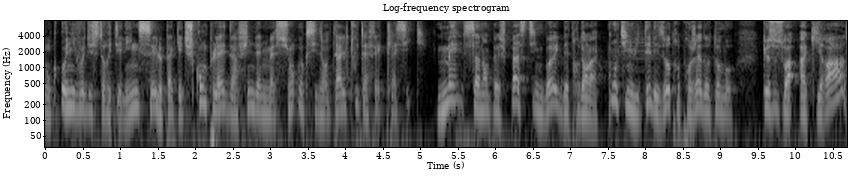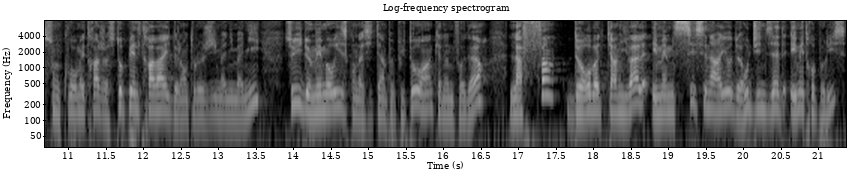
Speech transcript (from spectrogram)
donc au niveau du storytelling, c'est le package complet d'un film d'animation occidental tout à fait classique. Mais ça n'empêche pas Steam Boy d'être dans la continuité des autres projets d'Otomo. Que ce soit Akira, son court-métrage Stopper le travail de l'anthologie Mani Mani, celui de Memories qu'on a cité un peu plus tôt, hein, Cannon Fodder, la fin de Robot Carnival et même ses scénarios de Rujin Z et Metropolis,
